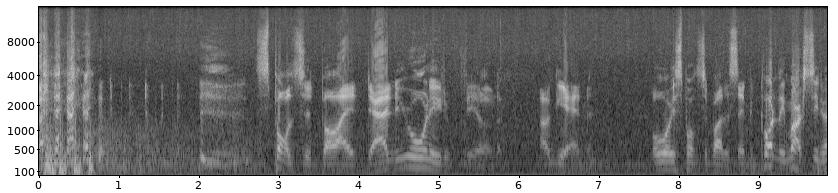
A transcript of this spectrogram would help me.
Sponsored by Daniel Ladenfield. Again. Always sponsored by the same. Importantly, Mark Senior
